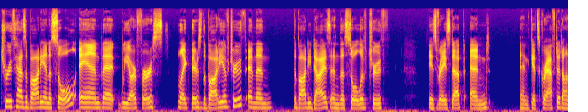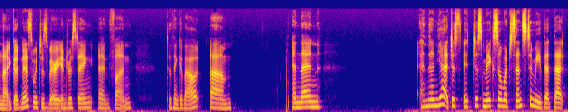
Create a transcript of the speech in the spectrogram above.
truth has a body and a soul, and that we are first like there's the body of truth, and then the body dies, and the soul of truth is raised up and and gets grafted on that goodness, which is very interesting and fun to think about. Um, and then and then yeah it just it just makes so much sense to me that that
